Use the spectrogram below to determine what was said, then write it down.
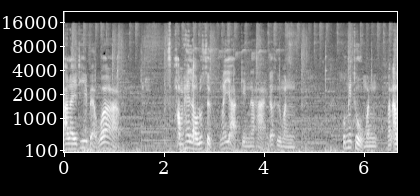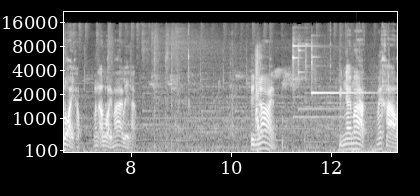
อะไรที่แบบว่าทำให้เรารู้สึกไม่อยากกินอาหารก็คือมันพูดไม่ถูกมันมันอร่อยครับ มันอร่อยมากเลยครับกินง่ายกินง่ายมาก ไม่ขาว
